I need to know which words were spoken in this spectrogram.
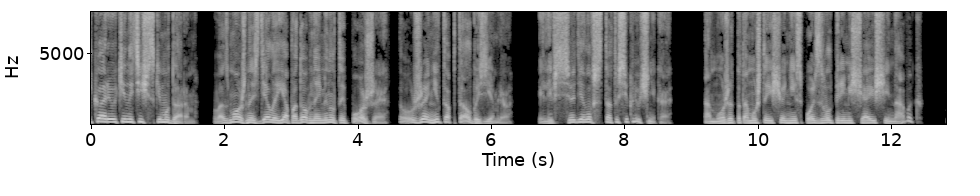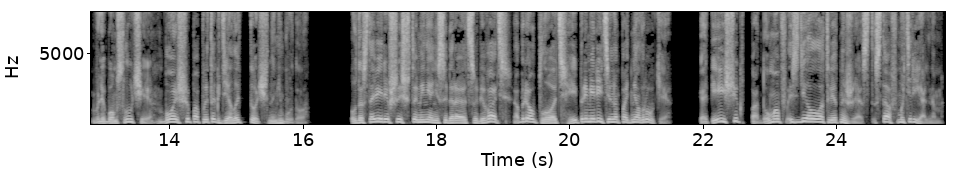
икариокинетическим ударом. Возможно, сделай я подобное минуты позже, то уже не топтал бы землю. Или все дело в статусе ключника? А может, потому что еще не использовал перемещающий навык? В любом случае, больше попыток делать точно не буду. Удостоверившись, что меня не собираются убивать, обрел плоть и примирительно поднял руки. Копейщик, подумав, сделал ответный жест, став материальным.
